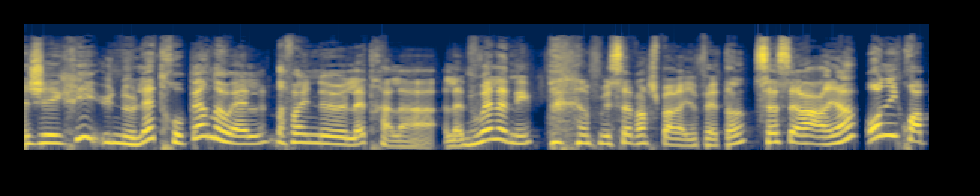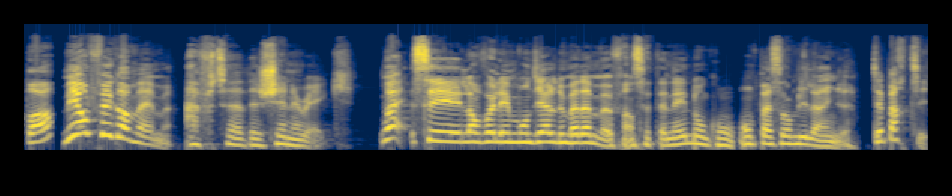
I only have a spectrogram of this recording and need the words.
j'ai écrit une lettre au Père Noël. Enfin, une lettre à la, nouvelle année. mais ça marche pareil, en fait, hein. Ça sert à rien. On n'y croit pas, mais on le fait quand même. After the generic. Ouais, c'est l'envolée mondiale de Madame Meuf, hein, cette année, donc on, on passe en bilingue. C'est parti.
